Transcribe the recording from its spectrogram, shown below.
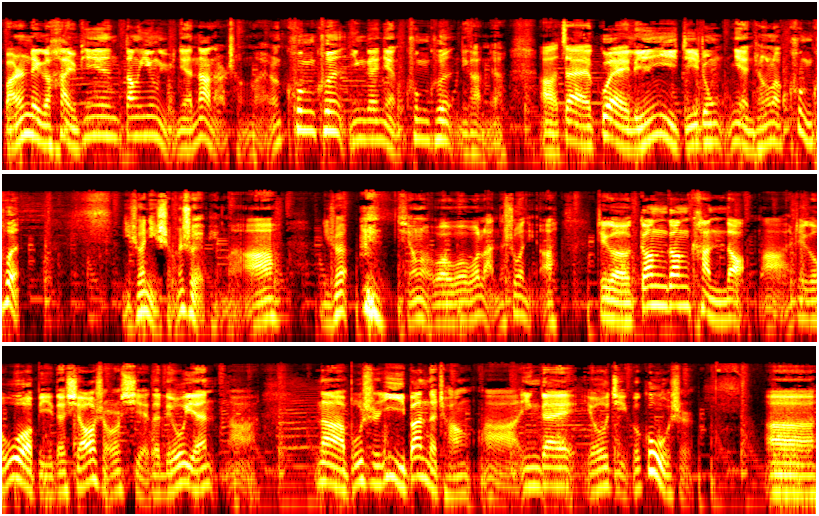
把人这个汉语拼音当英语念，那哪成啊？人坤坤应该念坤坤，你看没有？啊，在怪林一集中念成了困困，你说你什么水平啊？啊，你说，行了，我我我懒得说你啊。这个刚刚看到啊，这个握笔的小手写的留言啊，那不是一般的长啊，应该有几个故事。啊，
